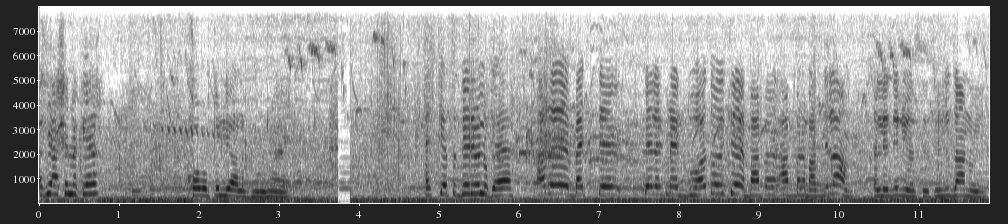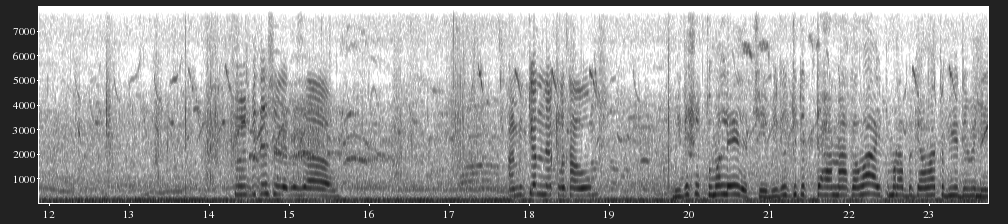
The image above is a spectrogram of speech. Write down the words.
আসি আসে না কে? খবর তো লিয়া লাগবে মনে হয়। আজকে এত দেরি হলো কে? আরে বাইতে প্লেট মেট ধোয়া তো হয়েছে বাবার আব্বার ভাত দিলাম তাহলে দেরি হয়েছে তুমি তো জানোই। তুমি বিদেশে গেলে যাও। আমি কেমন একলা থাও বিদেশে তোমার লেগে যাচ্ছে বিদেশ যদি টাকা না কামাই তোমার আব্বাকে আমার তো বিয়ে দেবে নি।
